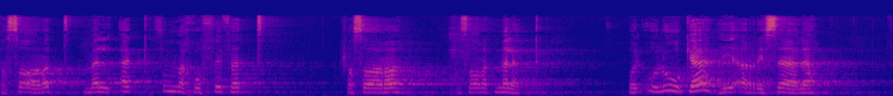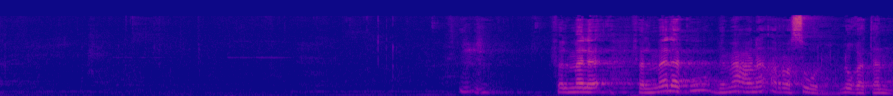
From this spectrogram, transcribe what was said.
فصارت ملأك ثم خففت فصار فصارت ملك. والألوكة هي الرسالة. فالملك, فالملك بمعنى الرسول لغة.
